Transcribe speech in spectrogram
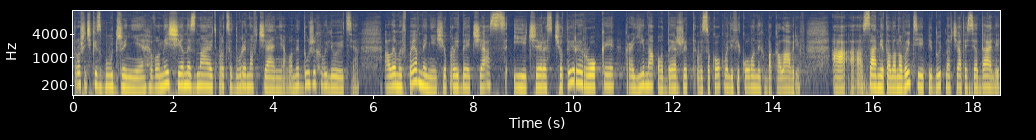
Трошечки збуджені, вони ще не знають процедури навчання, вони дуже хвилюються. Але ми впевнені, що пройде час, і через 4 роки країна одержить висококваліфікованих бакалаврів. А самі талановиті підуть навчатися далі.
